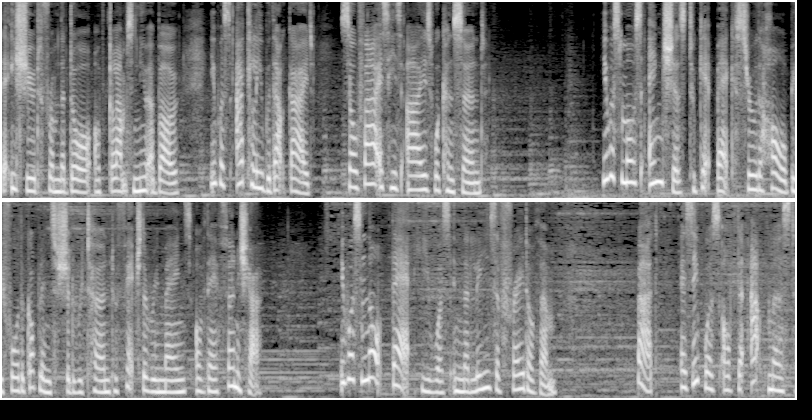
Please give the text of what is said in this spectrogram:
that issued from the door of Glump's new abode, he was utterly without guide, so far as his eyes were concerned. He was most anxious to get back through the hole before the goblins should return to fetch the remains of their furniture. It was not that he was in the least afraid of them, but as it was of the utmost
